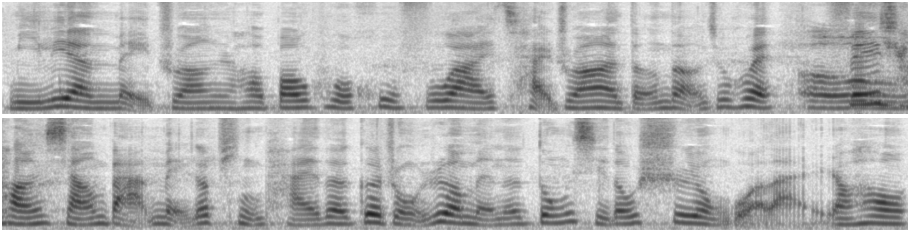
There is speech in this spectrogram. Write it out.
迷恋美妆，然后包括护肤啊、彩妆啊等等，就会非常想把每个品牌的各种热门的东西都试用过来。然后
